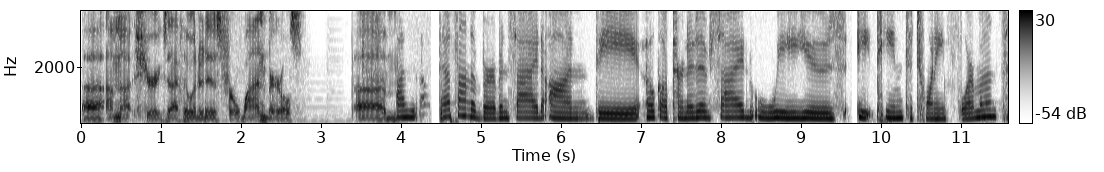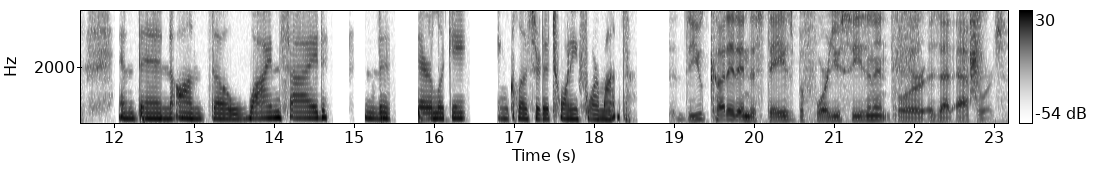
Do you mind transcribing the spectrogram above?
Uh, I'm not sure exactly what it is for wine barrels, um, on, that's on the bourbon side. On the oak alternative side, we use 18 to 24 months. And then on the wine side, they're looking closer to 24 months. Do you cut it into staves before you season it, or is that afterwards?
